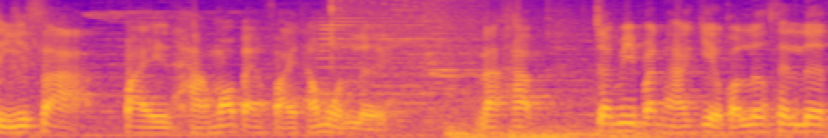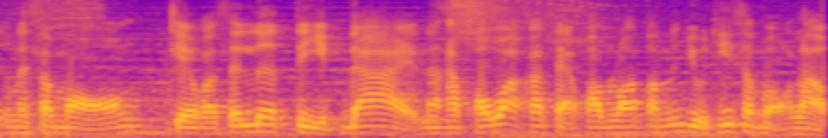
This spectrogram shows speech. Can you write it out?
ศีรษะไปทางหม้อแปลงไฟทั้งหมดเลยนะครับ จะมีปัญหาเกี่ยวกับเรื่องเส้นเลือดในสมอง เกี่ยวกับเส้นเลือดตีบได้นะครับ เพราะว่ากระแสความร้อนตอนนั้นอยู่ที่สมองเรา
